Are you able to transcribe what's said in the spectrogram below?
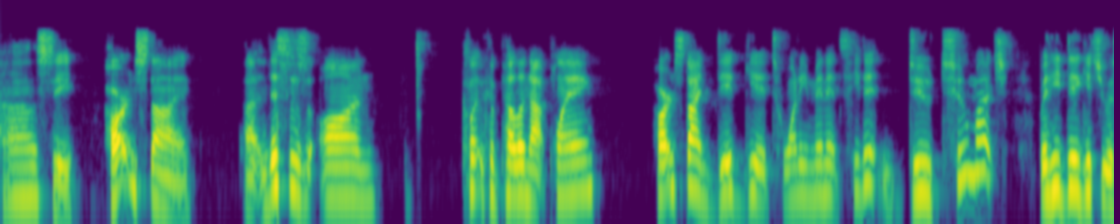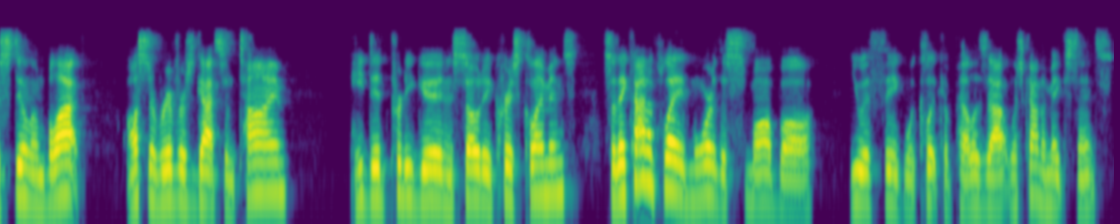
Uh, let's see. Hartenstein. Uh, this is on Clint Capela not playing. Hartenstein did get 20 minutes. He didn't do too much, but he did get you a steal and block. Austin Rivers got some time. He did pretty good, and so did Chris Clemons. So they kind of played more of the small ball, you would think, when Clint Capela's out, which kind of makes sense.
